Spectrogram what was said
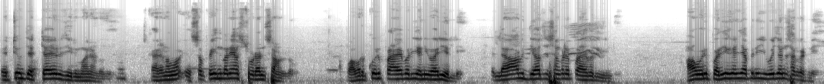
ഏറ്റവും തെറ്റായ ഒരു തീരുമാനമാണത്. കാരണം എസ് എഫ് ഐ എന്ന് പറയാൻ സ്റ്റുഡൻസ് ആണല്ലോ. അപ്പോൾ അവർക്കൊരു പ്രായപരിധി അനിവാര്യമല്ലേ? എല്ലാ വിദ്യാർത്ഥി സംഘടന പ്രായപരിധിയുണ്ട്. ആ ഒരു പരിധി കഴിഞ്ഞാൽ പിന്നെ യുവജന സംഘടനയായി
